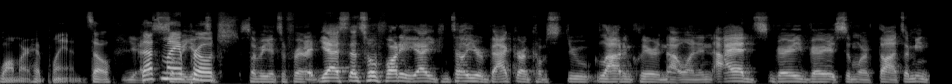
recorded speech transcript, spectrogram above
Walmart had planned. So yes, that's my approach. Gets, somebody gets afraid. Yes, that's so funny. Yeah, you can tell your background comes through loud and clear in that one. And I had very, very similar thoughts. I mean,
